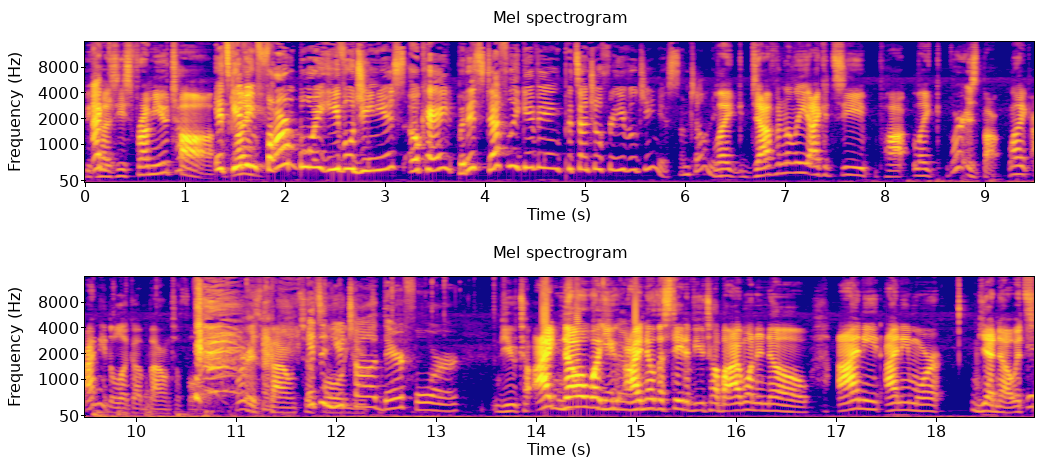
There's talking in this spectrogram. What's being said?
because he's from utah it's giving Like- farm boy evil genius okay but it's definitely giving potential for evil genius i'm telling you Like definitely, I could see pop. Like where is Bount? Like I need to look up Bountiful. Where is Bountiful? it's in utah therefore Utah. I know what you. know. I know the state of Utah, but I want to know. I need. I need more. Yeah, no, it's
